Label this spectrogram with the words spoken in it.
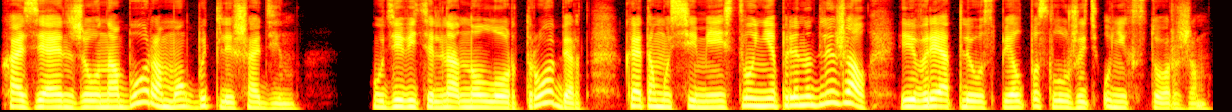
Хозяин же у набора мог быть лишь один — Удивительно, но лорд Роберт к этому семейству не принадлежал и вряд ли успел послужить у них сторожем.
